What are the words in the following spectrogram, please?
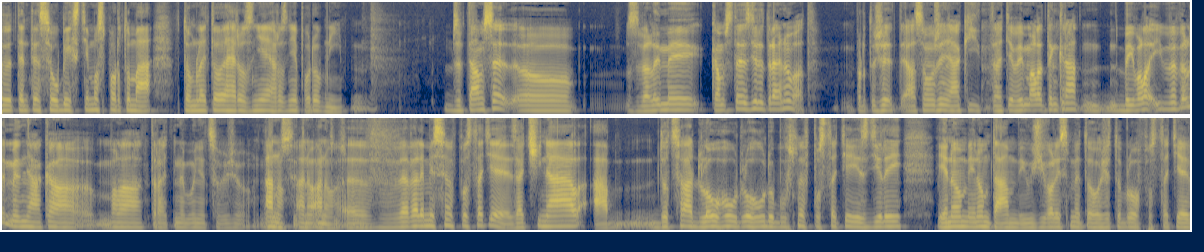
e, ten, ten souběh s těma sportoma, v tomhle to je hrozně, hrozně podobný. Zeptám se uh, s Velimi, kam jste jezdili trénovat? Protože já samozřejmě nějaký tratě vím, ale tenkrát bývala i ve Velimi nějaká malá trať nebo něco, že jo? Ano, ano, ano. Ve Velimi jsem v podstatě začínal a docela dlouhou, dlouhou dobu jsme v podstatě jezdili jenom, jenom tam. Využívali jsme toho, že to bylo v podstatě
